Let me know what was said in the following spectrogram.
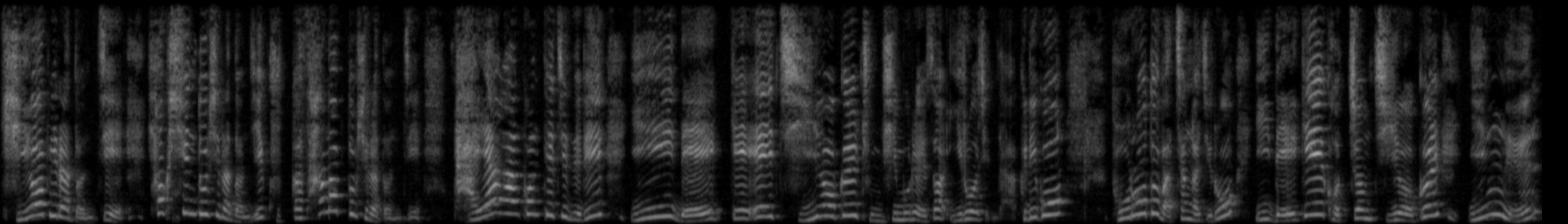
기업이라든지 혁신도시라든지 국가산업도시라든지 다양한 컨텐츠들이 이 네 개의 지역을 중심으로 해서 이루어진다. 그리고 도로도 마찬가지로 이 네 개의 거점 지역을 잇는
